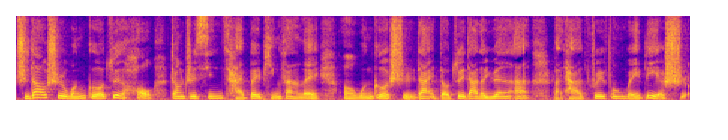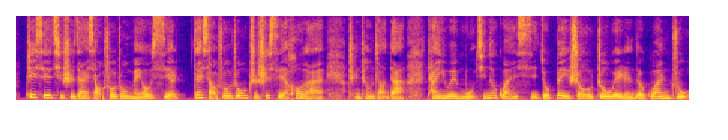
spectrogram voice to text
直到是文革。最后，张志新才被平反为呃文革时代的最大的冤案，把他追封为烈士。这些其实在小说中没有写，在小说中只是写后来陈诚长大，他因为母亲的关系就备受周围人的关注，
